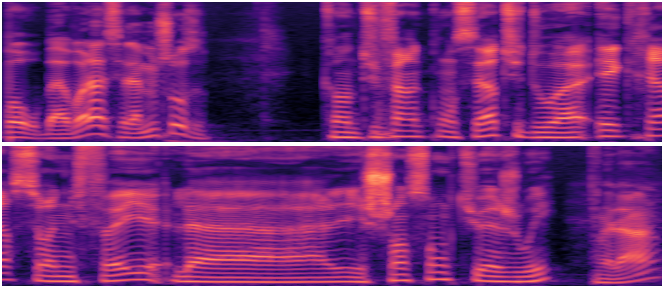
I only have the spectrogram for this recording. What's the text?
Bon, bah voilà, c'est la même chose. Quand tu fais un concert, tu dois écrire sur une feuille la- les chansons que tu as jouées. Voilà.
